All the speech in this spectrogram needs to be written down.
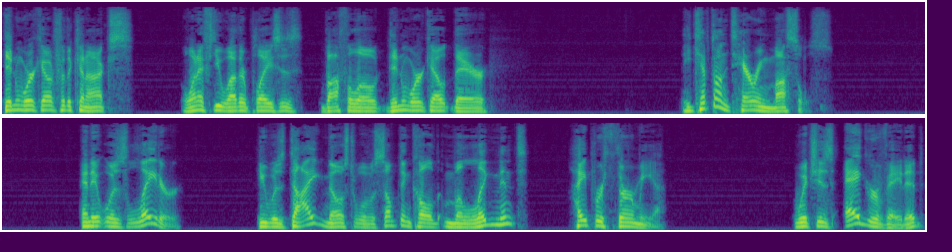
Didn't work out for the Canucks. Went a few other places. Buffalo didn't work out there. He kept on tearing muscles. And it was later he was diagnosed with something called malignant hyperthermia which is aggravated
